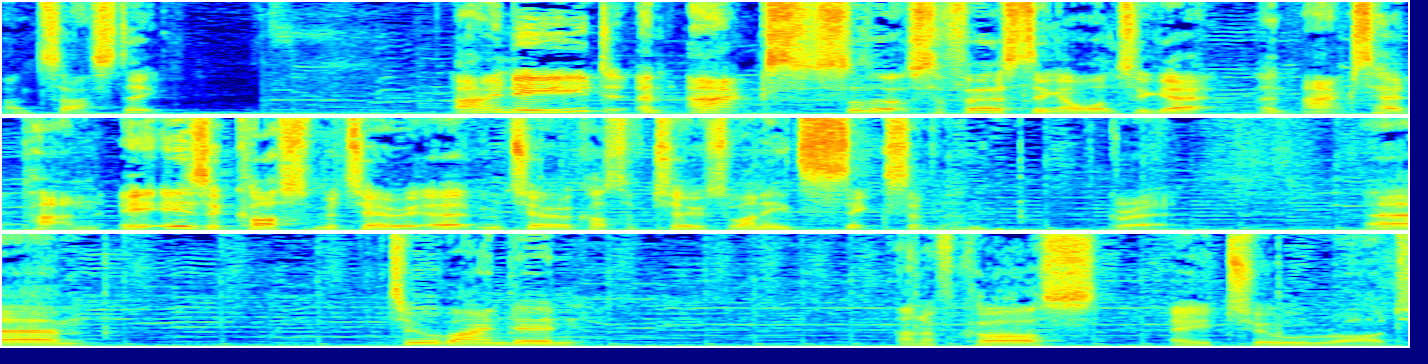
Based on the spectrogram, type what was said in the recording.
Fantastic. I need an axe, so that's the first thing I want to get. An axe head pattern. It is a cost material uh, material cost of two, so I need six of them. Great. Um, tool binding, and of course a tool rod.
